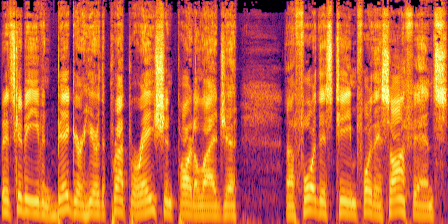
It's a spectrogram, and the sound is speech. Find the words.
But it's going to be even bigger here, the preparation part, Elijah, uh, for this team, for this offense.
